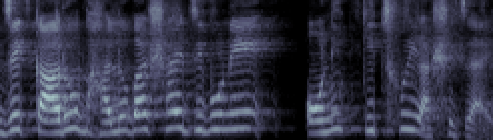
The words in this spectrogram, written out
যে কারও ভালোবাসায় জীবনে অনেক কিছুই আসে যায়,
